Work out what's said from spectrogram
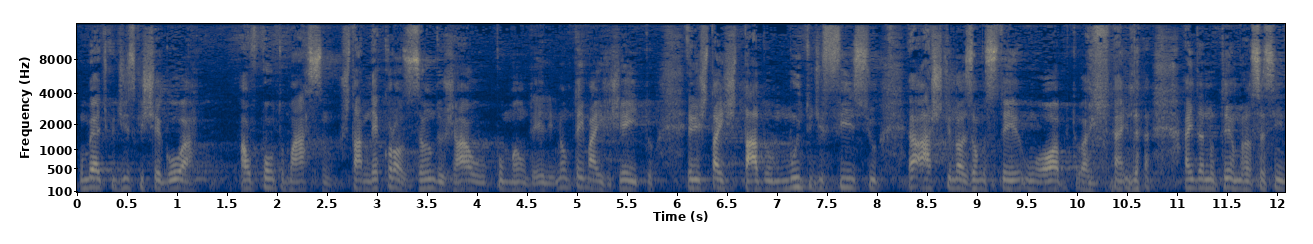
O médico disse que chegou a ao ponto máximo, está necrosando já o pulmão dele, não tem mais jeito, ele está em estado muito difícil. Acho que nós vamos ter um óbito, ainda, ainda não temos, assim,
